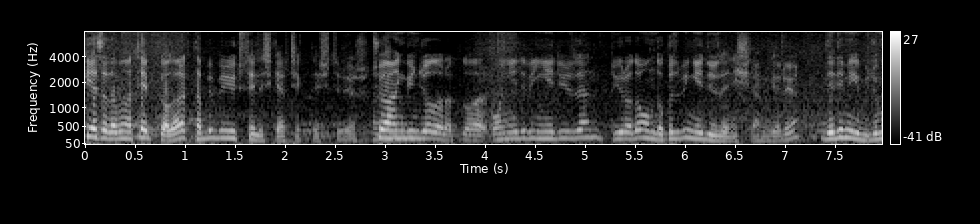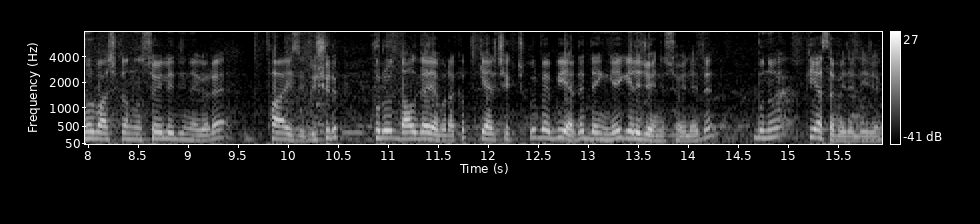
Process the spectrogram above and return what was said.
Piyasada buna tepki olarak tabii bir yükseliş gerçekleştiriyor. Şu an güncel olarak dolar 17.700'den, euro da 19.700'den işlem görüyor. Dediğim gibi Cumhurbaşkanı'nın söylediğine göre faizi düşürüp kuru dalgaya bırakıp gerçek çukur ve bir yerde dengeye geleceğini söyledi. Bunu piyasa belirleyecek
